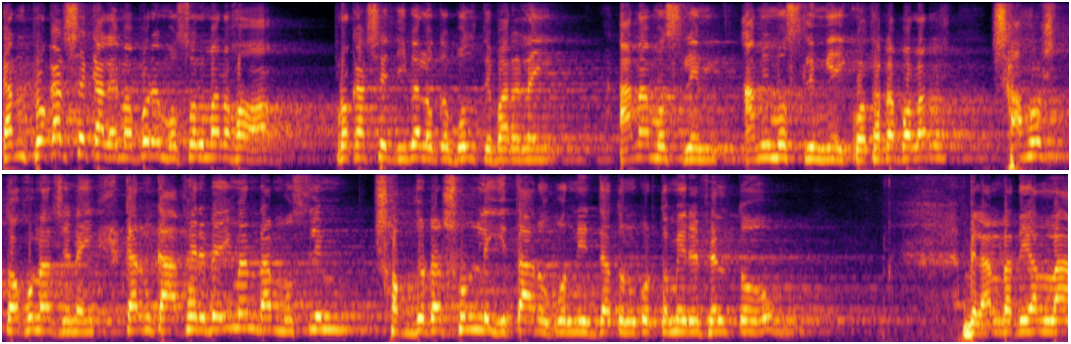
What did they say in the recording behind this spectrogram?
কারণ প্রকাশ্যে কালেমা পড়ে মুসলমান হওয়া, প্রকাশ্যে দিবালোকে বলতে পারে নাই, আনা মুসলিম, আমি মুসলিম, এই কথাটা বলার সাহস তখন আসে নাই। কারণ কাফের বেঈমানরা মুসলিম শব্দটা শুনলেই তার উপর নির্যাতন করতো, মেরে ফেলতো। বেলাল রাদি আল্লাহ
